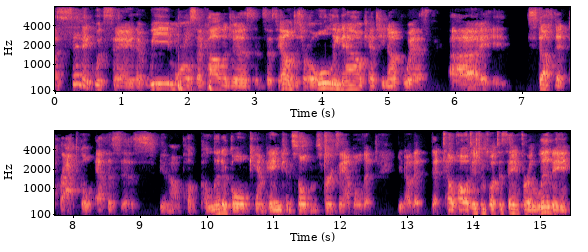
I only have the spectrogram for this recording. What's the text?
a cynic would say that we moral psychologists and sociologists are only now catching up with uh, stuff that practical ethicists, you know, po- political campaign consultants, for example, that you know that that tell politicians what to say for a living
